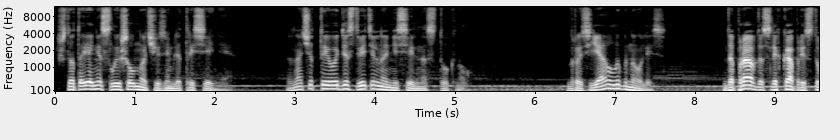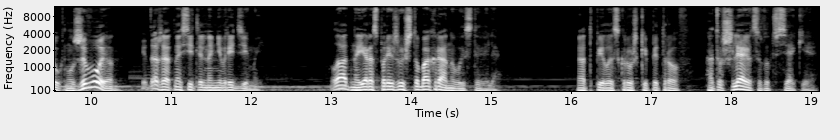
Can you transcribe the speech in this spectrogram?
Что-то я не слышал ночью землетрясения. Значит, ты его действительно не сильно стукнул. Друзья улыбнулись. Да правда, слегка пристукнул. Живой он и даже относительно невредимый. Ладно, я распоряжусь, чтобы охрану выставили. Отпил из кружки Петров. А тут всякие.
